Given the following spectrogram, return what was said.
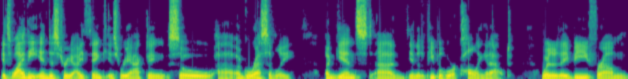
it's why the industry, I think, is reacting so uh, aggressively against uh, you know the people who are calling it out, whether they be from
